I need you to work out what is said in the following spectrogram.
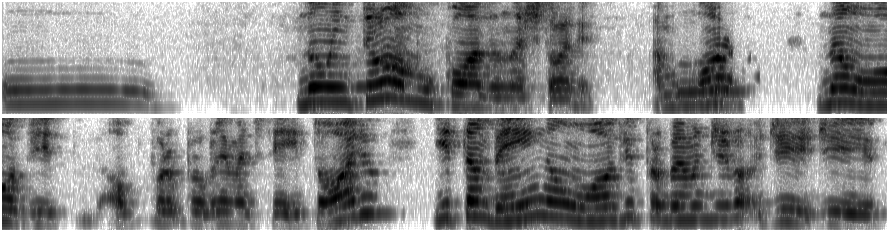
Hum. Não entrou a mucosa na história. A mucosa hum. não houve problema de território e também não houve problema de, de, de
